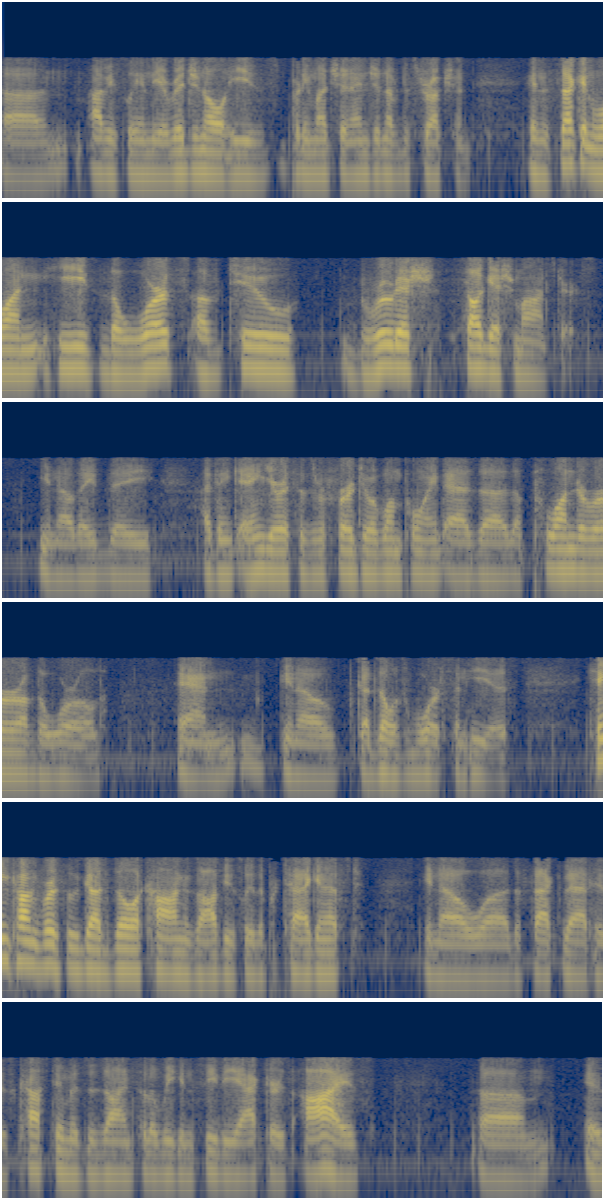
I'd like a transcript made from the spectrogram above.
um, obviously in the original he's pretty much an engine of destruction. In the second one, he's the worst of two brutish, thuggish monsters. You know, they they I think Anguirus is referred to at one point as uh, the plunderer of the world, and you know Godzilla's worse than he is. King Kong versus Godzilla, Kong is obviously the protagonist. You know, uh, the fact that his costume is designed so that we can see the actor's eyes um, is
